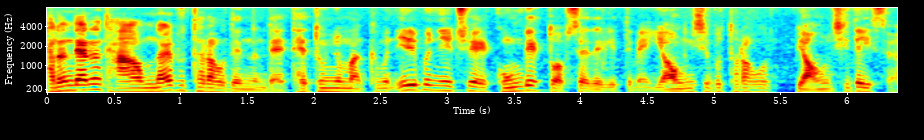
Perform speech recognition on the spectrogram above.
다른 데는 다음 날부터라고 됐는데 대통령만큼은 1분 1초의 공백도 없어야 되기 때문에 0시부터라고 명시돼 있어요.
